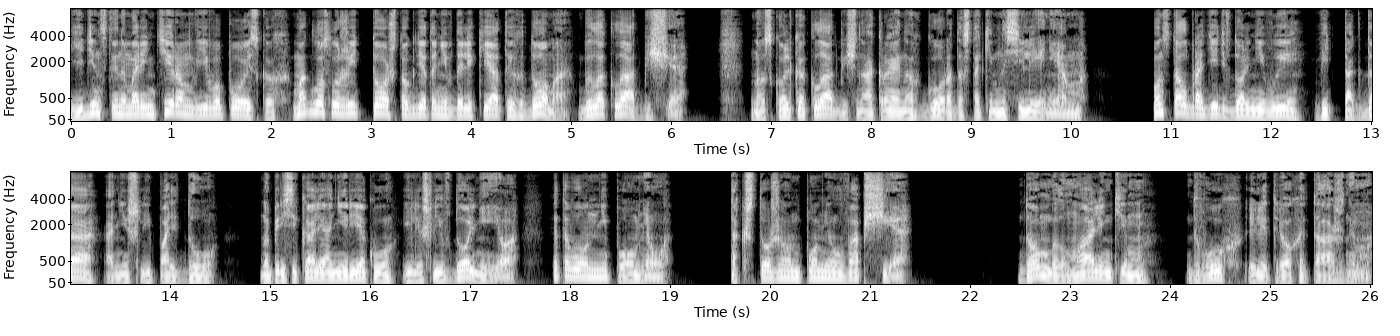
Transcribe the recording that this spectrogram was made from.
Единственным ориентиром в его поисках могло служить то, что где-то невдалеке от их дома было кладбище. Но сколько кладбищ на окраинах города с таким населением — он стал бродить вдоль Невы, ведь тогда они шли по льду. Но пересекали они реку или шли вдоль нее, этого он не помнил. Так что же он помнил вообще? Дом был маленьким, двух- или трехэтажным.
